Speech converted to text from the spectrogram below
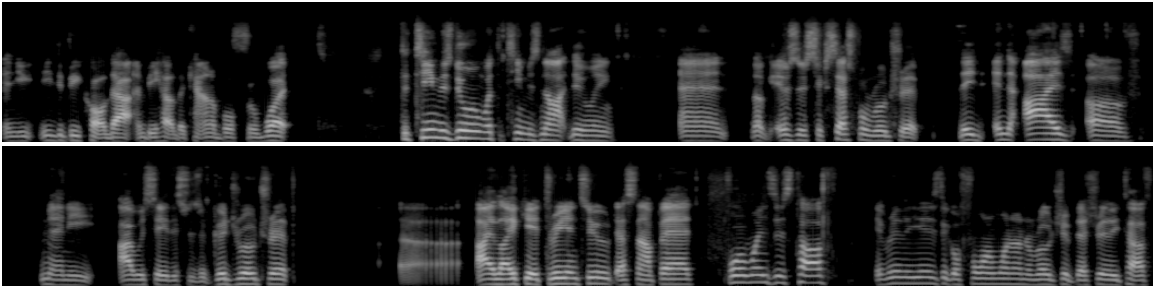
and you need to be called out and be held accountable for what the team is doing, what the team is not doing. And look, it was a successful road trip. They in the eyes of many, I would say this was a good road trip. Uh, I like it. Three and two, that's not bad. Four wins is tough. It really is to go four and one on a road trip. That's really tough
